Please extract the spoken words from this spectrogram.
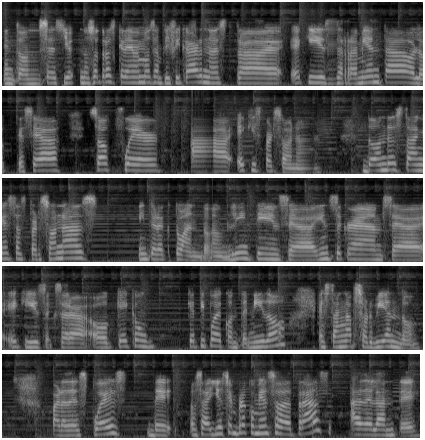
Entonces, nosotros queremos amplificar nuestra X herramienta o lo que sea, software a X persona. ¿Dónde están estas personas interactuando? LinkedIn, sea Instagram, sea X, etcétera, o qué, con, qué tipo de contenido están absorbiendo para después de, o sea, yo siempre comienzo de atrás, adelante,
